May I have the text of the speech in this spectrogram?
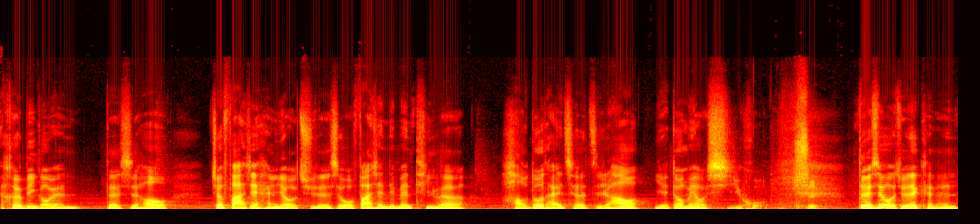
河滨公园的时候，就发现很有趣的是，我发现那边停了好多台车子，然后也都没有熄火。是对，所以我觉得可能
